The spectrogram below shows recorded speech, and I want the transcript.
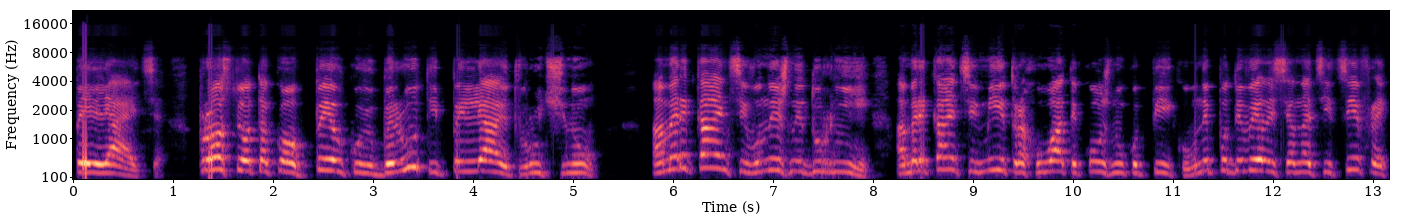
пиляється. Просто отако пилкою беруть і пиляють вручну. Американці, вони ж не дурні. Американці вміють рахувати кожну копійку. Вони подивилися на ці цифри,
